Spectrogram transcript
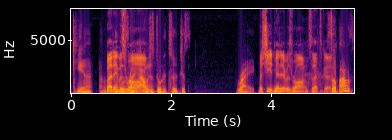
Kim, But it He was like, I was just doing it to just, right. But she admitted it was wrong, so that's good. So I was,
